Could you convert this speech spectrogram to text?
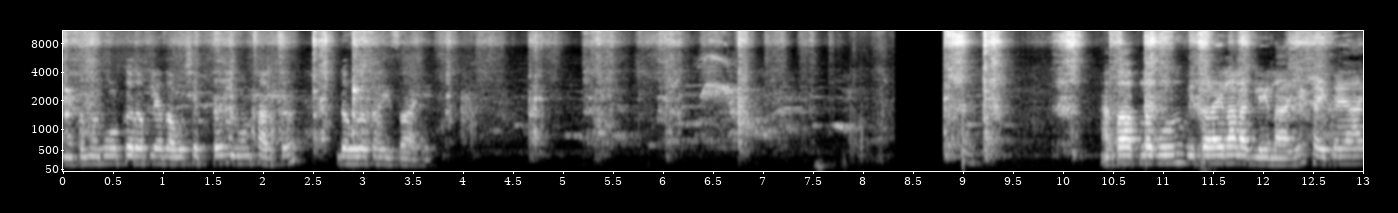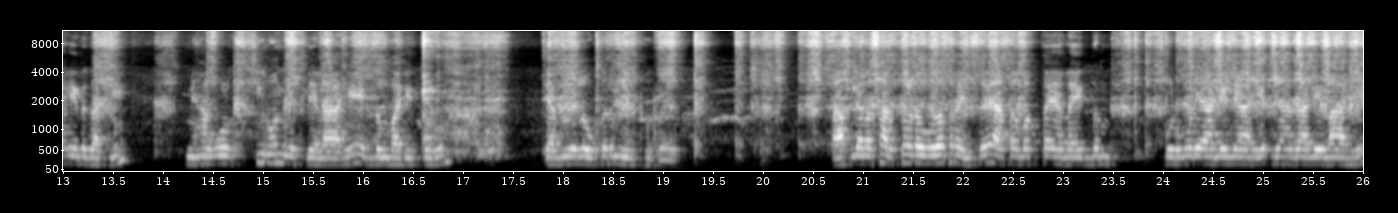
नाही तर मग गूळ करपल्या जाऊ शकतं म्हणून सारखं डवळत राहायचं आहे. आता आपला गूळ वितळायला लागलेला आहे. काही काही आहेत गाठी? मी हा गूळ चिरून घेतलेला आहे. एकदम बारीक करून. त्यामुळे लवकर मेल्ट होतं आपल्याला सारखं डवळत राहायचं आहे आता बघता याला एकदम बुडबुडे आलेले आहेत झाग आलेला आहे.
